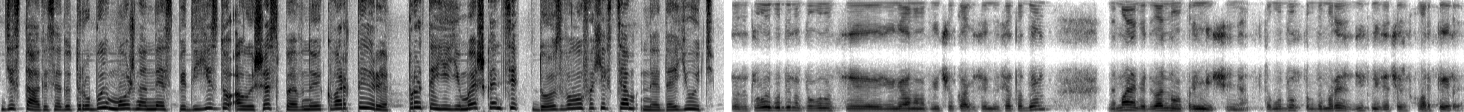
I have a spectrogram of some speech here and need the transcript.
дістатися до труби можна не з під'їзду, а лише з певної квартири. Проте її мешканці дозволу фахівцям не дають. Житловий будинок по вулиці Юліана Матвійчука, 81, не має підвального приміщення, тому доступ до мереж здійснюється через квартири.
